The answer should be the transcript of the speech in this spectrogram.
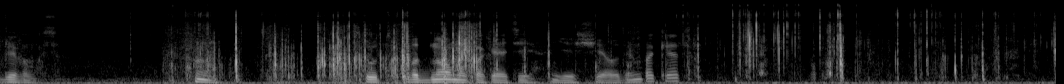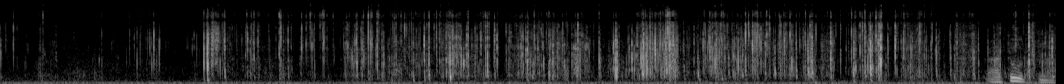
Дивимося. Хм. Тут в одному пакеті є ще один пакет. Тут у нас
